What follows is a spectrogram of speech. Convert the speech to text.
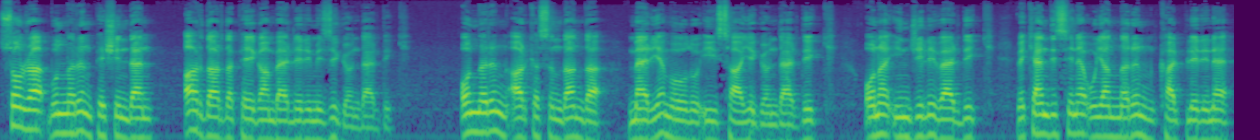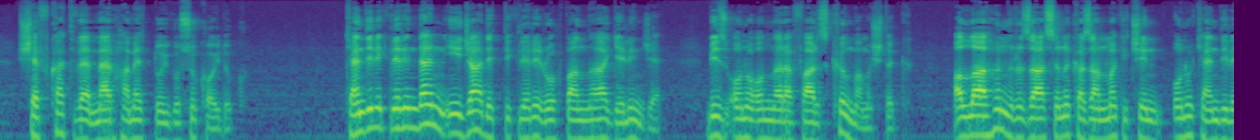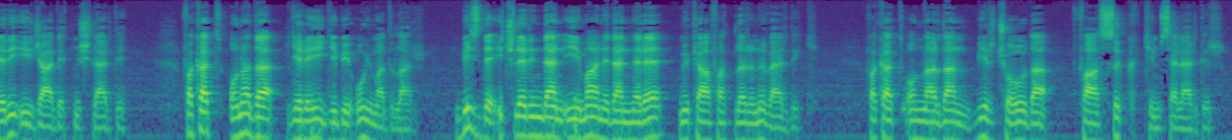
Sonra bunların peşinden ard arda peygamberlerimizi gönderdik. Onların arkasından da Meryem oğlu İsa'yı gönderdik, ona İncil'i verdik ve kendisine uyanların kalplerine şefkat ve merhamet duygusu koyduk. Kendiliklerinden icat ettikleri ruhbanlığa gelince biz onu onlara farz kılmamıştık. Allah'ın rızasını kazanmak için onu kendileri icat etmişlerdi. Fakat ona da gereği gibi uymadılar. Biz de içlerinden iman edenlere mükafatlarını verdik. Fakat onlardan birçoğu da fasık kimselerdir.''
